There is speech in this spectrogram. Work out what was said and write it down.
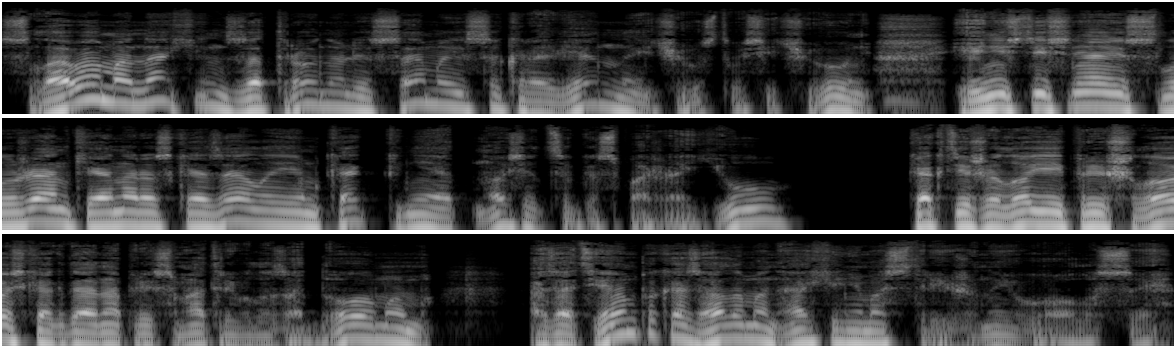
Слова монахинь затронули самые сокровенные чувства Сичунь, и, не стесняясь служанки, она рассказала им, как к ней относится госпожа Ю, как тяжело ей пришлось, когда она присматривала за домом, а затем показала монахиням остриженные волосы.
